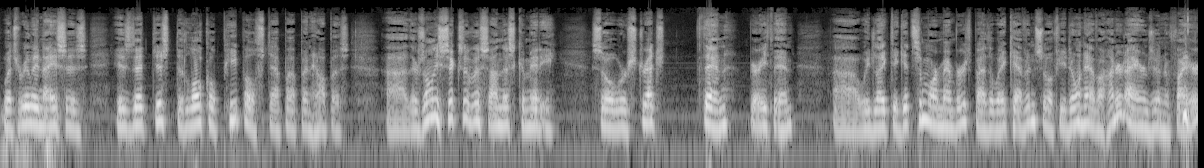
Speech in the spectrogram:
what's really nice is is that just the local people step up and help us. Uh, there's only six of us on this committee, so we're stretched thin, very thin. Uh, we'd like to get some more members, by the way, Kevin. So if you don't have 100 irons in the fire,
